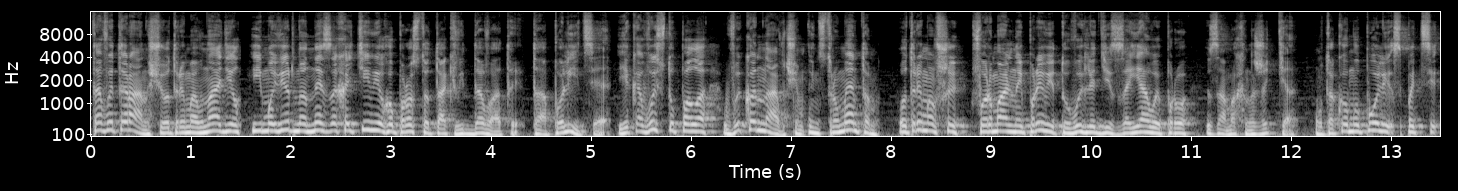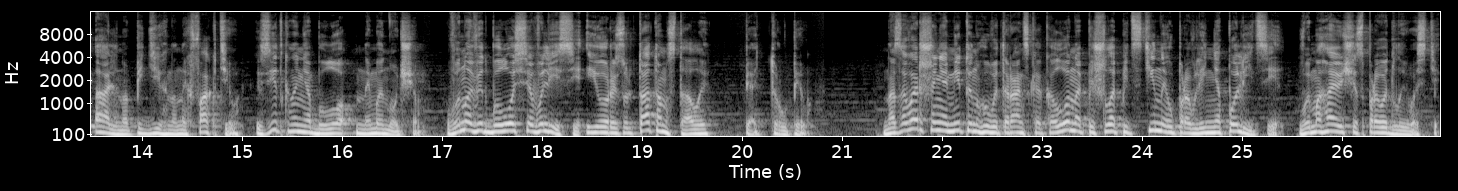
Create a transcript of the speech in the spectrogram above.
Та ветеран, що отримав наділ, ймовірно, не захотів його просто так віддавати. Та поліція, яка виступала виконавчим інструментом, отримавши формальний привід у вигляді заяви про замах на життя. У такому полі спеціально підігнаних фактів зіткнення було неминучим. Воно відбулося в лісі, і його результатом стали п'ять трупів. На завершення мітингу ветеранська колона пішла під стіни управління поліції, вимагаючи справедливості.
